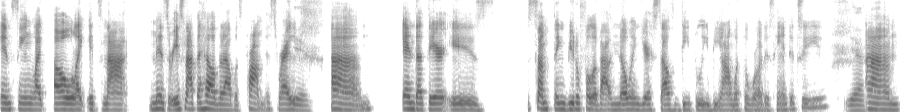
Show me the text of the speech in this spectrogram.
and seeing like, oh, like it's not misery, it's not the hell that I was promised, right? Yeah. Um, and that there is something beautiful about knowing yourself deeply beyond what the world has handed to you. Yeah. Um,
